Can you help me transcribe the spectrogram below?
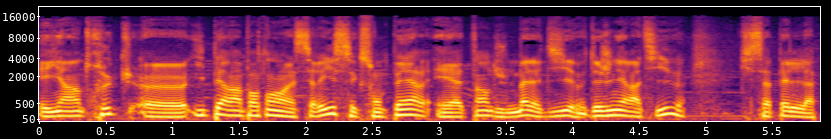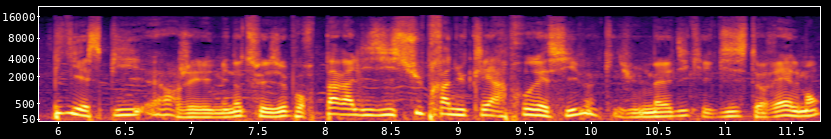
Et il y a un truc euh, hyper important dans la série, c'est que son père est atteint d'une maladie euh, dégénérative qui s'appelle la PSP. Alors j'ai mes notes sous les yeux pour paralysie supranucléaire progressive, qui est une maladie qui existe réellement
